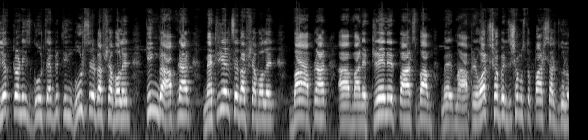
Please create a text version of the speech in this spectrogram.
ইলেকট্রনিক্স গুডস এভরিথিং গুডসের ব্যবসা বলেন, কিংবা আপনার ম্যাটেরিয়ালসের ব্যবসা বলেন, বা আপনার মানে ট্রেনের পার্টস বা আপনার ওয়ার্কশপের যে সমস্ত পার্টস সার্টসগুলো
